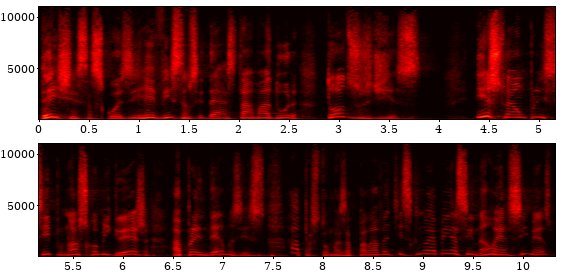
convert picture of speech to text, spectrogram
deixem essas coisas e revistam-se desta armadura todos os dias. Isso é um princípio, nós como igreja aprendemos isso. Ah, pastor, mas a palavra diz que não é bem assim. Não, é assim mesmo.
